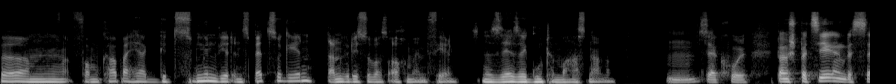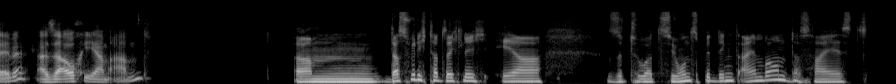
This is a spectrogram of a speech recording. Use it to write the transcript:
ähm, vom Körper her gezwungen wird, ins Bett zu gehen, dann würde ich sowas auch immer empfehlen. Das ist eine sehr, sehr gute Maßnahme. Mhm, sehr cool. Beim Spaziergang dasselbe, also auch eher am Abend? Ähm, das würde ich tatsächlich eher situationsbedingt einbauen. Das heißt,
